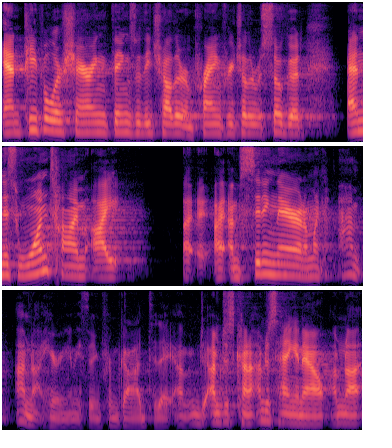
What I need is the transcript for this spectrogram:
and people are sharing things with each other and praying for each other. It was so good. And this one time i, I am sitting there and i'm like I'm, I'm not hearing anything from god today. I'm, I'm just kind of i'm just hanging out. I'm not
